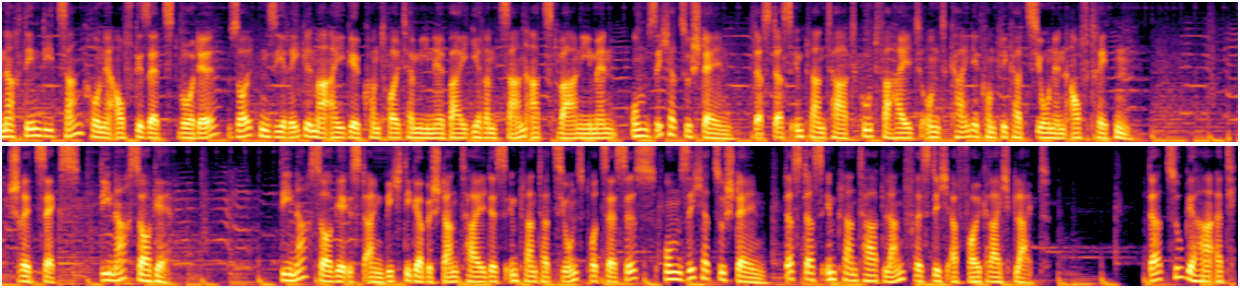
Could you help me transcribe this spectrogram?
Nachdem die Zahnkrone aufgesetzt wurde, sollten Sie regelmäßige Kontrolltermine bei Ihrem Zahnarzt wahrnehmen, um sicherzustellen, dass das Implantat gut verheilt und keine Komplikationen auftreten. Schritt 6. Die Nachsorge. Die Nachsorge ist ein wichtiger Bestandteil des Implantationsprozesses, um sicherzustellen, dass das Implantat langfristig erfolgreich bleibt. Dazu gehört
